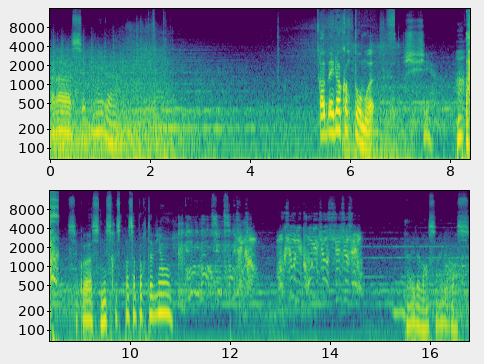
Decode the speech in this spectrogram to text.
Voilà, 7000. Ah ben il est encore pour moi. Ah, c'est quoi? Ce ne serait-ce pas un porte-avions? Ah, il avance, hein, il avance.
